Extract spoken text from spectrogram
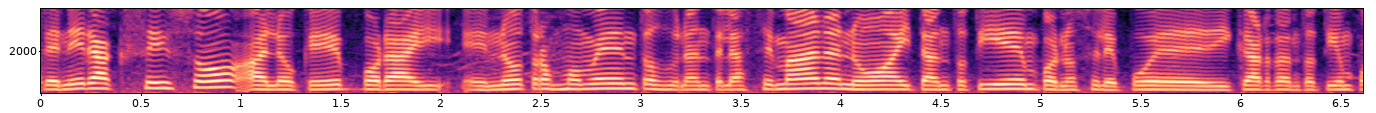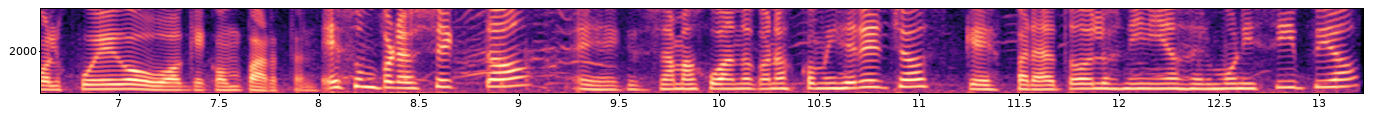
tener acceso a lo que por ahí en otros momentos durante la semana no hay tanto tiempo, no se le puede dedicar tanto tiempo al juego o a que compartan. Es un proyecto eh, que se llama Jugando Conozco Mis Derechos, que es para todos los niños del municipio.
